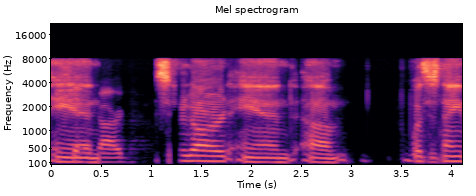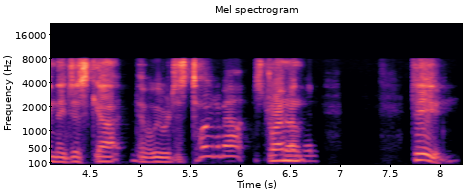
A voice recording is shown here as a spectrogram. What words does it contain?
and Syndergaard. Syndergaard and um, what's his name? They just got that we were just talking about Stroman. Stroman. Dude,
